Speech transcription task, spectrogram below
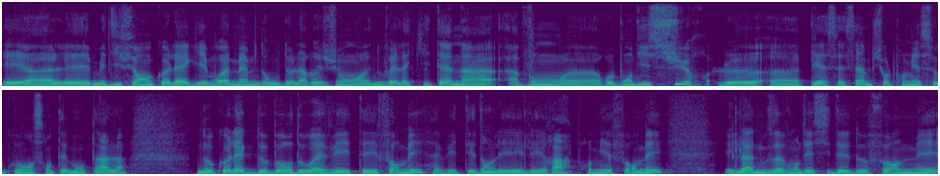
Et euh, mes différents collègues et moi-même donc de la région Nouvelle-Aquitaine avons rebondi sur le PSSM, sur le premier secours en santé mentale. Nos collègues de Bordeaux avaient été formés, avaient été dans les, rares premiers formés. Et là, nous avons décidé de former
